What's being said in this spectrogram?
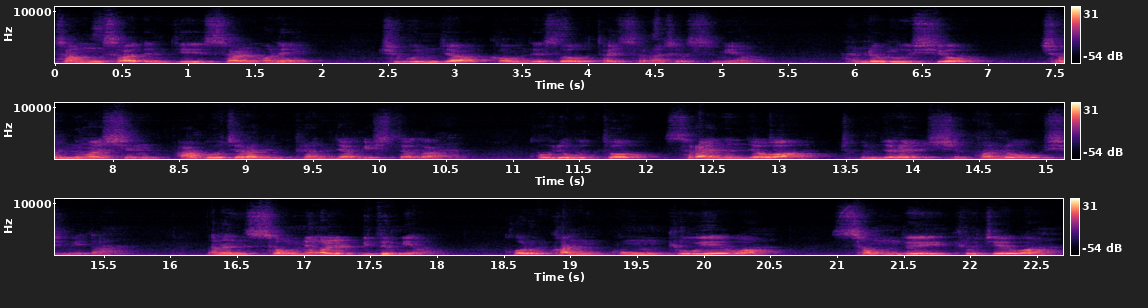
장사된 지 사흘 만에 죽은 자 가운데서 다시 살아나셨으며 하늘로 오시어 전능하신 아버지 하나님 편한 자 계시다가 거기로부터 살아있는 자와 죽은 자를 심판으로 오십니다. 나는 성령을 믿으며 거룩한 공교회와 성도의 교제와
